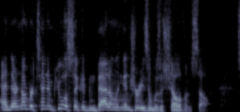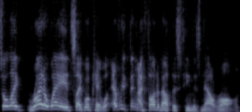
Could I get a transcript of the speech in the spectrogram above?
And their number 10 in Pulisic had been battling injuries and was a shell of himself. So, like, right away, it's like, okay, well, everything I thought about this team is now wrong.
